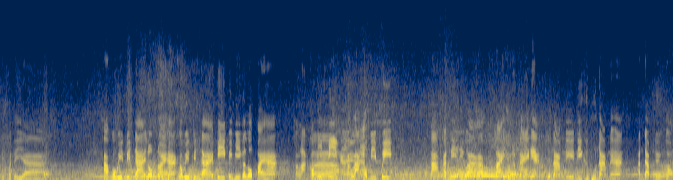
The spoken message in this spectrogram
เด็กพัทยาอ้าวกวินบินได้หลบหน่อยฮะกวินบินได้ปีกไม่มีก็หลบไปฮะข้างหลังเขามีปีกอ่าไข้างหลังเขามีปีกอะคันนี้ดีกว่าครับไล่อยู่ทางไหนเนี่ยผู้นำนี่นี่คือผู้นำนะฮะอันดับหนึ่งของ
